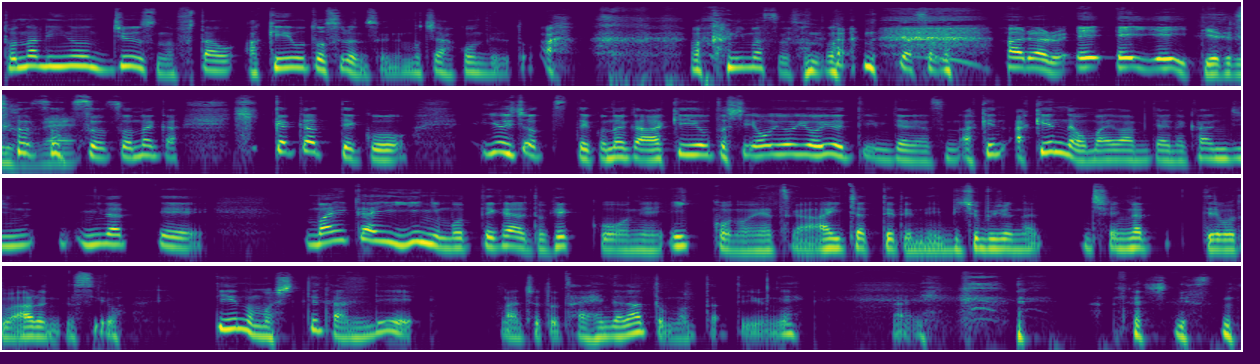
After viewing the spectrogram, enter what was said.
隣のジュースの蓋を開けようとするんですよね。持ち運んでると。あ、わかります？その、なんかその、あるある、え、えいえいって言ってるんですよね。そうそうそう、なんか、引っかかってこう、よいしょっつってこうなんか開けようとして、おいおいおいおいってみたいな、その開け、開けんなお前はみたいな感じになって、毎回家に持って帰ると結構ね、一個のやつが開いちゃっててね、びしょびしょな、一緒になってることがあるんですよ。っていうのも知ってたんで、まあちょっと大変だなと思ったっていうね。はい。話ですね。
